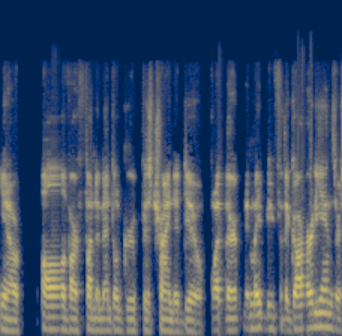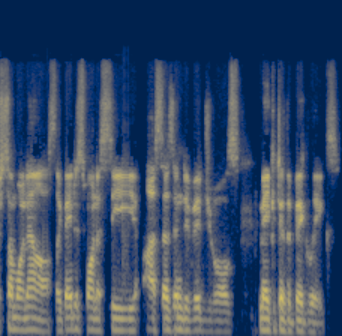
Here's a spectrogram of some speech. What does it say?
you know all of our fundamental group is trying to do whether it might be for the guardians or someone else like they just want to see us as individuals make it to the big leagues.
